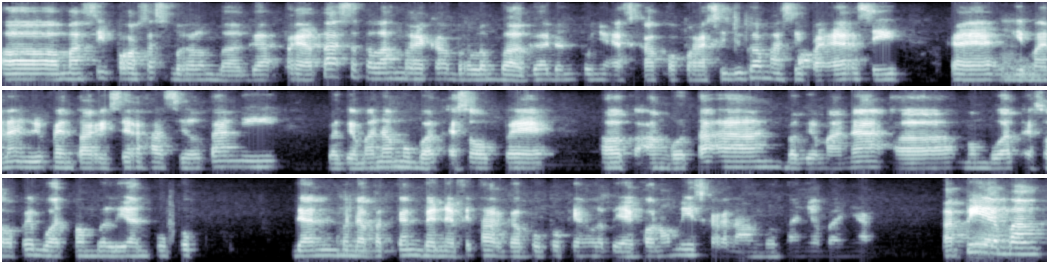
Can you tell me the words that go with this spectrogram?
uh, masih proses berlembaga. Ternyata setelah mereka berlembaga dan punya SK koperasi juga masih PR sih kayak hmm. gimana inventarisir hasil tani, bagaimana membuat SOP uh, eh, keanggotaan, bagaimana uh, membuat SOP buat pembelian pupuk dan hmm. mendapatkan benefit harga pupuk yang lebih ekonomis karena anggotanya banyak. Tapi yeah. emang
